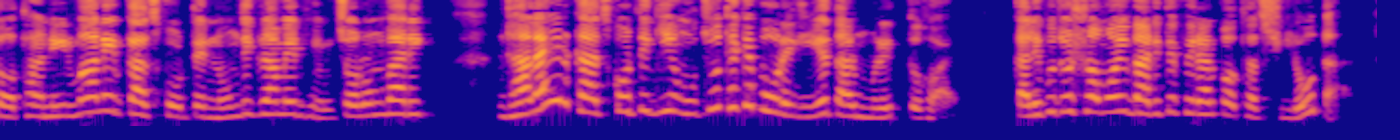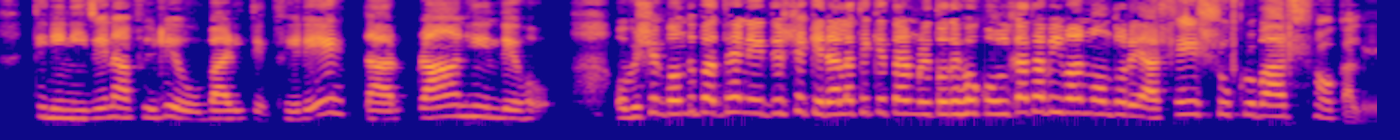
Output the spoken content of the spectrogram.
তথা নির্মাণের কাজ করতেন নন্দীগ্রামের ভীমচরণ বারিক। ঢালাইয়ের কাজ করতে গিয়ে উঁচু থেকে পড়ে গিয়ে তার মৃত্যু হয়। কালীপুজোর সময় বাড়িতে ফেরার কথা ছিল তার। তিনি নিজে না ফিরলেও বাড়িতে ফিরে তার প্রাণহীন দেহ। অভিষেক বন্দ্যোপাধ্যায়ের নির্দেশে কেরালা থেকে তার মৃতদেহ কলকাতা বিমানবন্দরে আসে শুক্রবার সকালে।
